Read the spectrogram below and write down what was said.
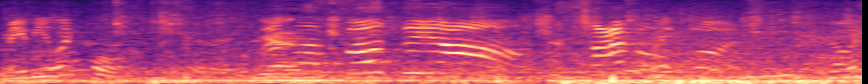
Maybe you like Paul. I love both of y'all. Simon was good.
